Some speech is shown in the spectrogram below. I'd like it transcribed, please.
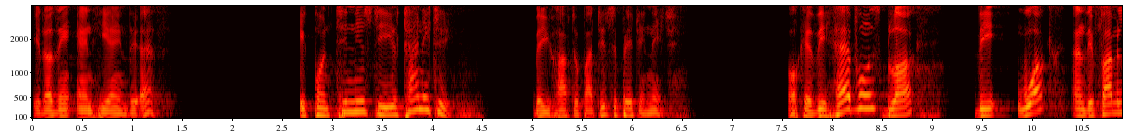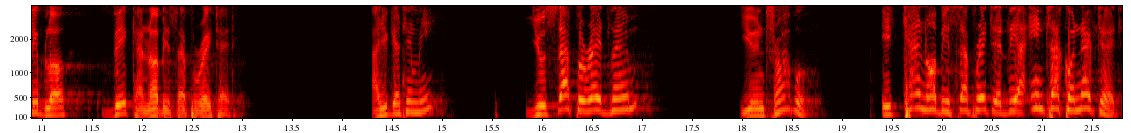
It doesn't end here in the earth. it continues to eternity, but you have to participate in it. Okay, the heavens block, the work and the family block, they cannot be separated. Are you getting me? You separate them, you're in trouble. It cannot be separated, they are interconnected.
